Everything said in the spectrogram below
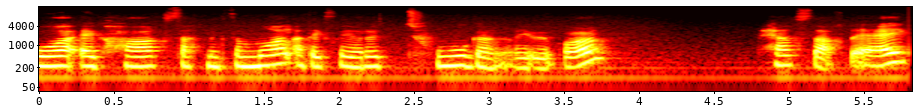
Og jeg har satt meg som mål at jeg skal gjøre det to ganger i uka. Her starter jeg.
